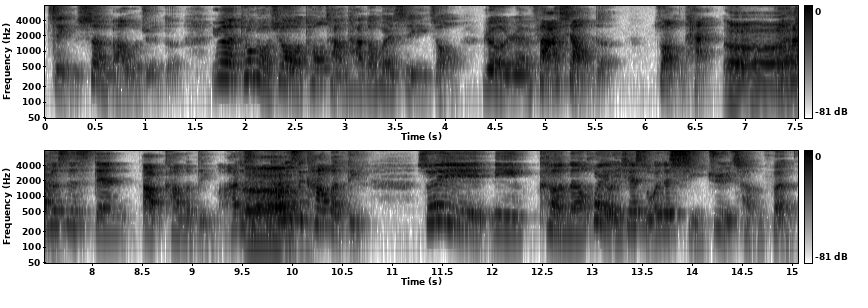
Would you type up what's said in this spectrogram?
谨慎吧，我觉得，因为脱口秀通常它都会是一种惹人发笑的状态。呃，因为它就是 stand up comedy 嘛，它就是、嗯。它就是 comedy，所以你可能会有一些所谓的喜剧成分，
